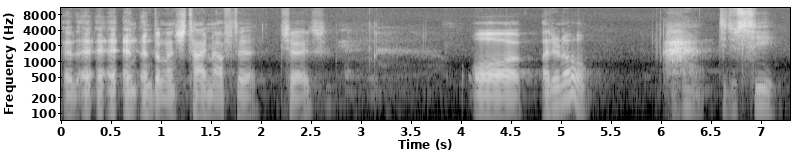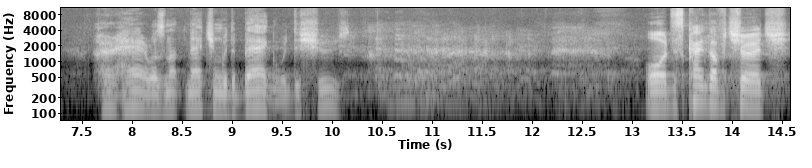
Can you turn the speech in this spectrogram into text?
and the lunchtime after church. Or, I don't know, ah, did you see? Her hair was not matching with the bag, with the shoes. or this kind of church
